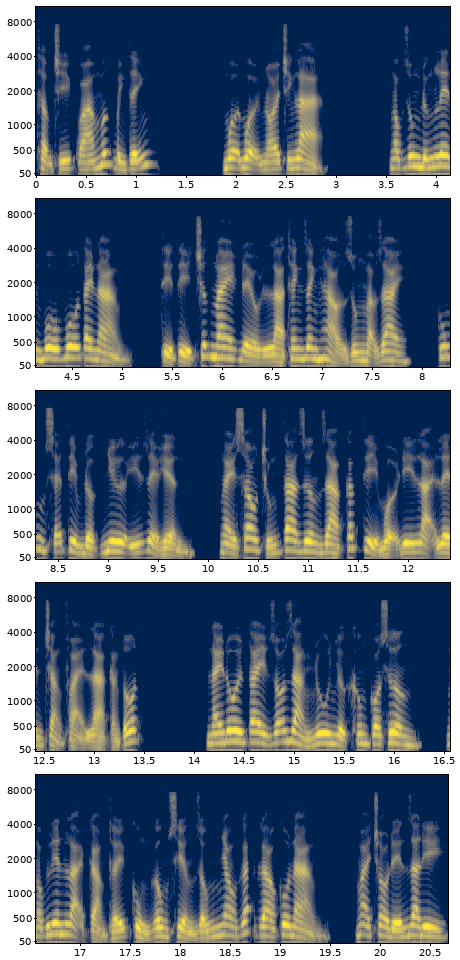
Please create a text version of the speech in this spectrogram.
thậm chí quá mức bình tĩnh. Muội muội nói chính là, Ngọc Dung đứng lên vô vô tay nàng, tỷ tỷ trước nay đều là thanh danh hảo dung mạo giai, cũng sẽ tìm được như ý dễ hiền, ngày sau chúng ta dương ra các tỷ muội đi lại lên chẳng phải là càng tốt. Này đôi tay rõ ràng nhu nhược không có xương, Ngọc Liên lại cảm thấy cùng gông xiềng giống nhau gắt gao cô nàng, mai cho đến ra đi,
